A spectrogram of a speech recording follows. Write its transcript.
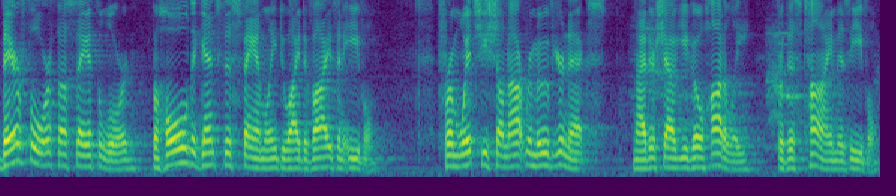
Therefore, thus saith the Lord Behold, against this family do I devise an evil, from which ye shall not remove your necks, neither shall ye go haughtily, for this time is evil.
